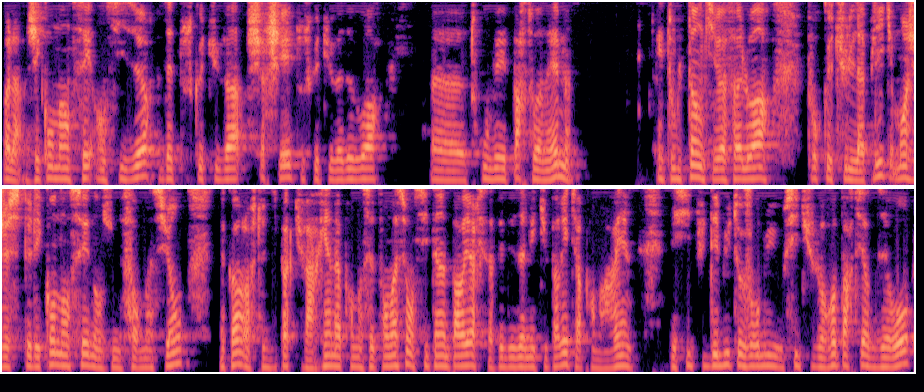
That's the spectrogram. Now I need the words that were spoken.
voilà, j'ai condensé en 6 heures. Peut-être tout ce que tu vas chercher, tout ce que tu vas devoir euh, trouver par toi-même, et tout le temps qu'il va falloir pour que tu l'appliques. Moi, je te l'ai condensé dans une formation, d'accord? Alors, je te dis pas que tu vas rien apprendre dans cette formation. Si tu es un parieur, que ça fait des années que tu paries, tu apprendras rien. Et si tu débutes aujourd'hui ou si tu veux repartir de zéro,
